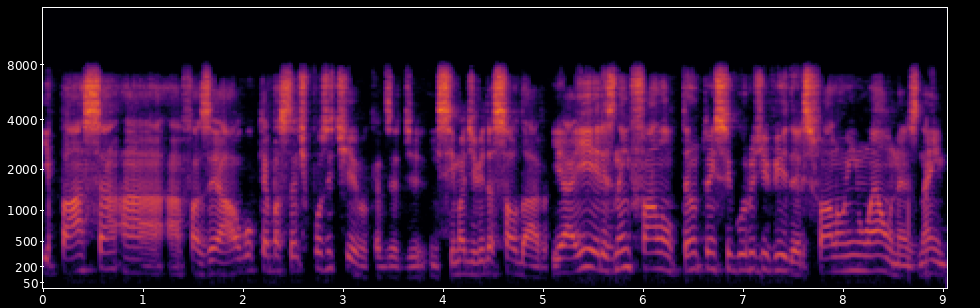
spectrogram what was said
e passa a, a fazer algo que é bastante positivo, quer dizer, de, em cima de vida saudável. E aí eles nem falam tanto em seguro de vida, eles falam em wellness, né, em,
